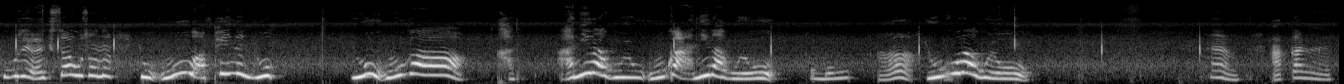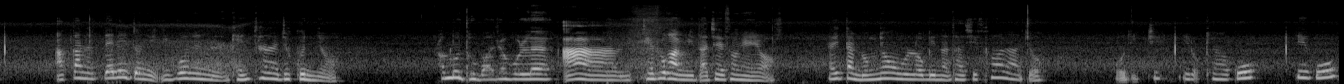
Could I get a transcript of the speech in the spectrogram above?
줘보세요. X하고서는 요오 앞에 있는 요요 오가 가, 아니라고요. 오가 아니라고요. 그럼 몸, 아, 요거라고요. 흠, 아까는, 아까는 때리더니 이번에는 괜찮아졌군요. 한 번 더 맞아볼래? 아, 죄송합니다. 죄송해요. 자, 일단 명령어 블록이나 다시 소환하죠. 어디있지? 이렇게 하고, 띄고,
